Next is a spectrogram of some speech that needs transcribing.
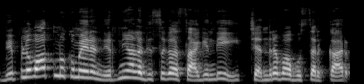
విప్లవాత్మకమైన నిర్ణయాల దిశగా సాగింది చంద్రబాబు సర్కార్.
